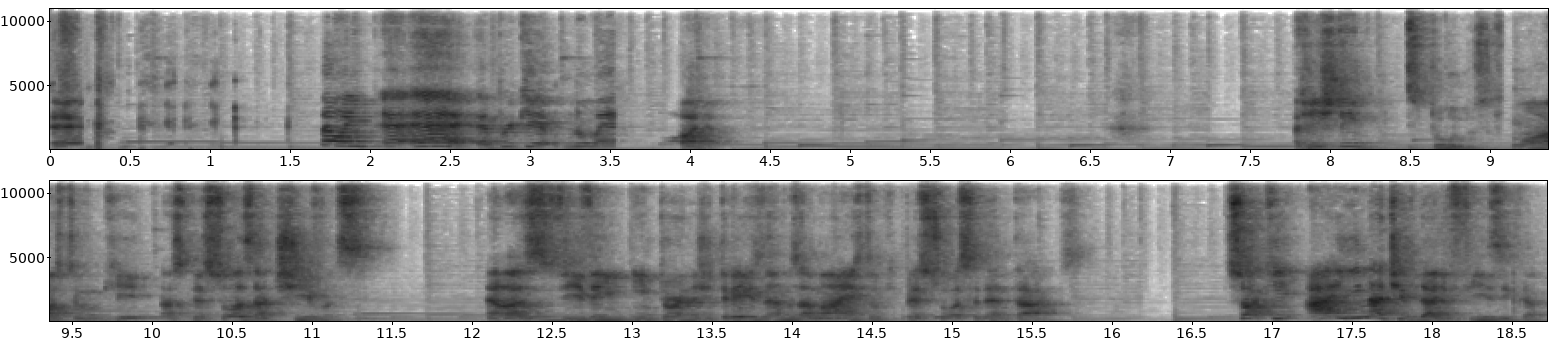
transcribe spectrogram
É... Não, é, é, é porque não é. Olha. A gente tem estudos que mostram que as pessoas ativas elas vivem em torno de três anos a mais do que pessoas sedentárias. Só que a inatividade física,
